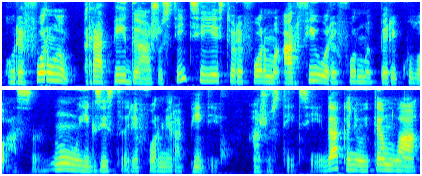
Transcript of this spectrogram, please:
O reformă rapidă a justiției este o reformă, ar fi o reformă periculoasă. Nu există reforme rapide a justiției. Dacă ne uităm la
